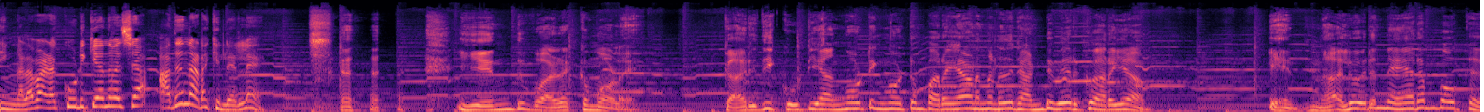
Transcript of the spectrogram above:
നിങ്ങളെ വഴക്കൂടിക്കാന്ന് വെച്ചാ അത് നടക്കില്ലല്ലേ? എന്ത് വഴക്ക് മോളെ? കരുതി കൂട്ടി അങ്ങോട്ടും ഇങ്ങോട്ടും പറയാണെന്നുള്ളത് രണ്ടുപേർക്കും അറിയാം. എന്നാലും ഒരു നേരം പോക്ക്.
